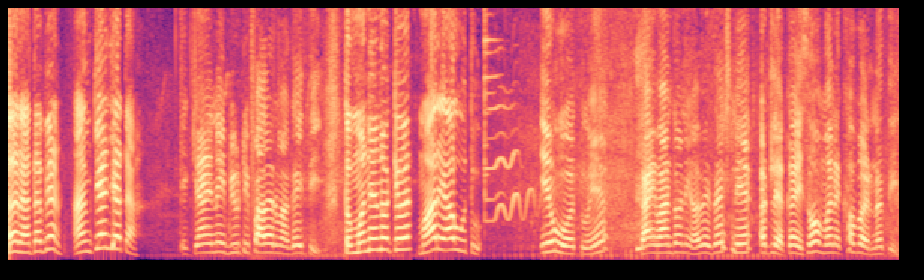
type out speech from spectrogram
હા રાધાબેન, આમ ક્યાં જતા એ ક્યાંય નહીં બ્યુટી પાર્લરમાં ગઈ હતી. તો મને ન કહેવાય મારે આવું હતું. એવું હતું હે? કાંઈ વાંધો નહીં હવે જઈશ ને. એટલે કહીશ હો મને ખબર નથી.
